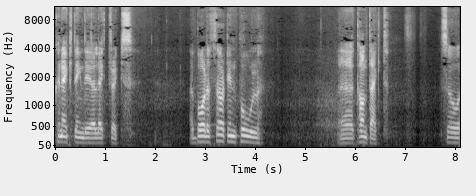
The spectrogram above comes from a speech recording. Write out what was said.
connecting the electrics. I bought a 13 pole uh, contact so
